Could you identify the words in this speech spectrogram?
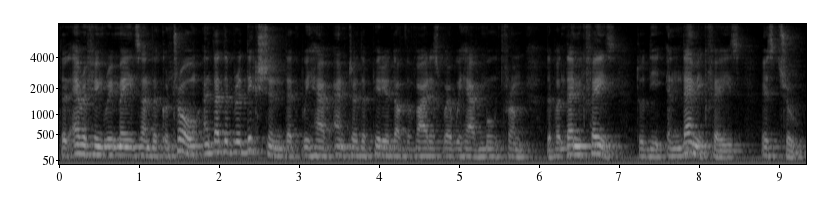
that everything remains under control and that the prediction that we have entered the period of the virus where we have moved from the pandemic phase to the endemic phase is true.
